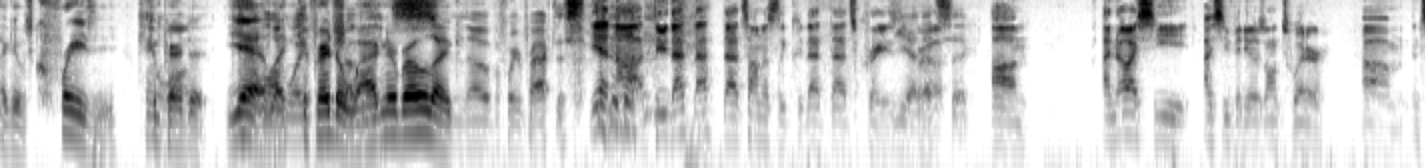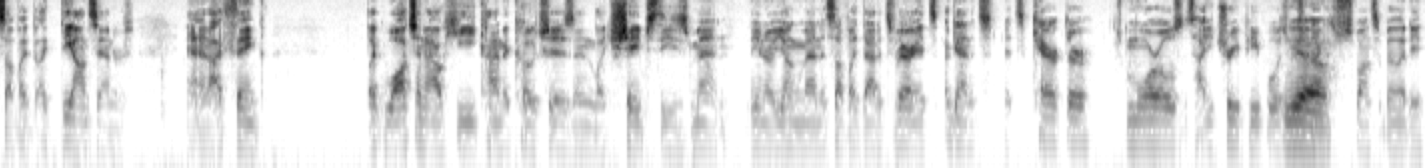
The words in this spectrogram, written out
Like it was crazy Came compared along- to yeah, like compared to Wagner, bro. Like no before your practice. Yeah, nah, dude, that that that's honestly that that's crazy, yeah, bro. that's sick. Um, I know I see I see videos on Twitter, um, and stuff like like Deion Sanders, and I think, like watching how he kind of coaches and like shapes these men, you know, young men and stuff like that. It's very it's again it's it's character, it's morals, it's how you treat people, it's respect, Yeah. it's responsibility.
